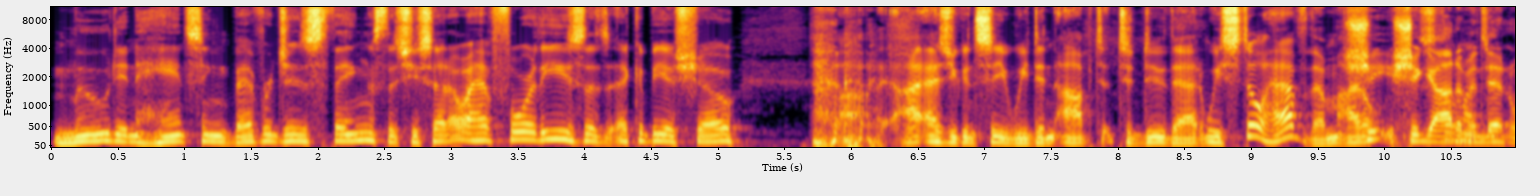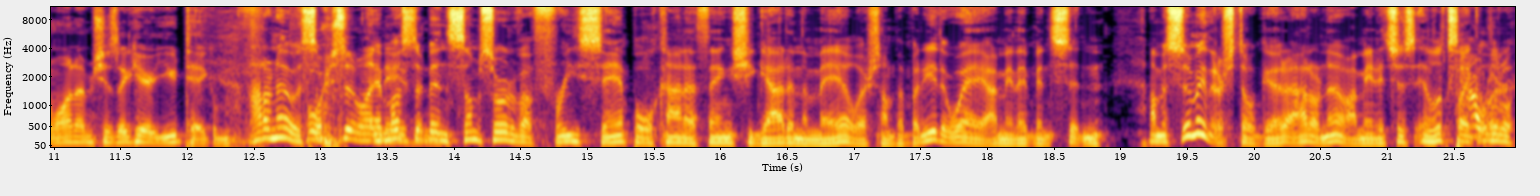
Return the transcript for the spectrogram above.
mood enhancing beverages things that she said, "Oh, I have four of these. That could be a show." uh, as you can see, we didn't opt to do that. We still have them. I don't, She she got them and to- didn't want them. She's like, "Here, you take them." I don't know. Some- it must have been some sort of a free sample kind of thing she got in the mail or something. But either way, I mean, they've been sitting. I'm assuming they're still good. I don't know. I mean, it's just it looks like a little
